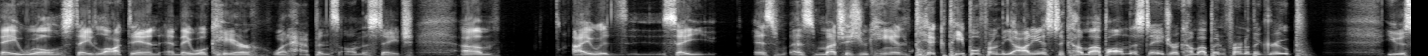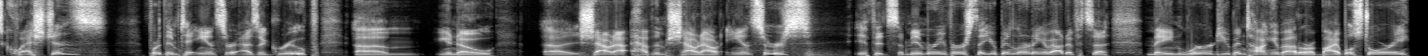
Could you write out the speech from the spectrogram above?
they will stay locked in and they will care what happens on the stage. Um, I would say as as much as you can pick people from the audience to come up on the stage or come up in front of the group. Use questions for them to answer as a group. Um, you know, uh, shout out, have them shout out answers if it's a memory verse that you've been learning about, if it's a main word you've been talking about, or a Bible story,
